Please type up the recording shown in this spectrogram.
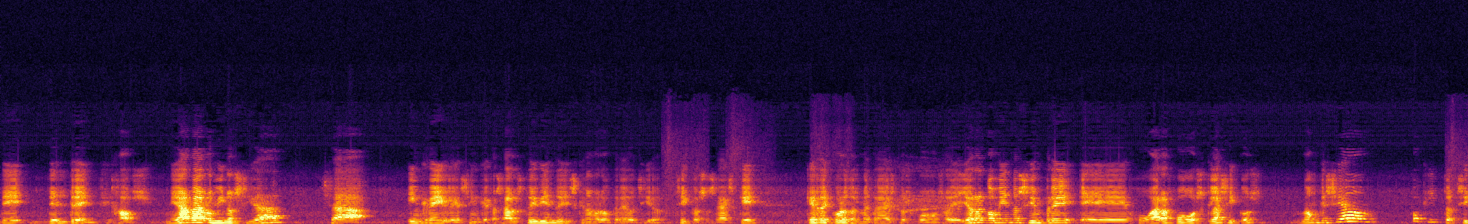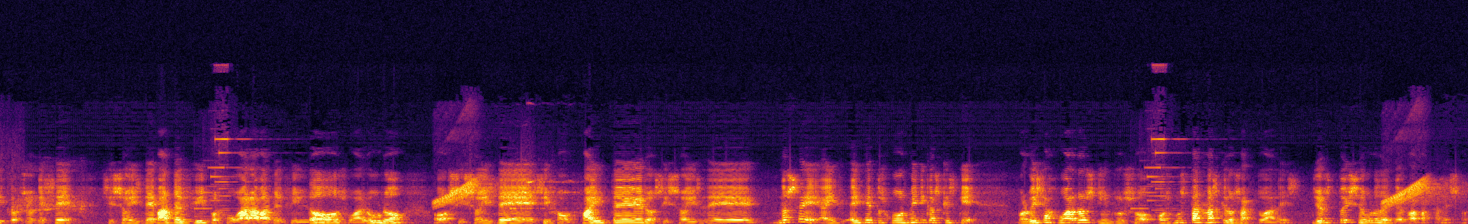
de, del tren, fijaos. Mirad la luminosidad, o sea, increíble, o sea, lo estoy viendo y es que no me lo creo, tío. Chicos, o sea, es que, ¿qué recuerdos me traen estos juegos? Oye, yo recomiendo siempre eh, jugar a juegos clásicos, aunque sea un poquito, chicos, yo que sé. Si sois de Battlefield, pues jugar a Battlefield 2 o al 1, o si sois de Siphon Fighter, o si sois de... No sé, hay, ciertos juegos míticos que es que volvéis a jugarlos incluso os gustan más que los actuales. Yo estoy seguro de que os va a pasar eso.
